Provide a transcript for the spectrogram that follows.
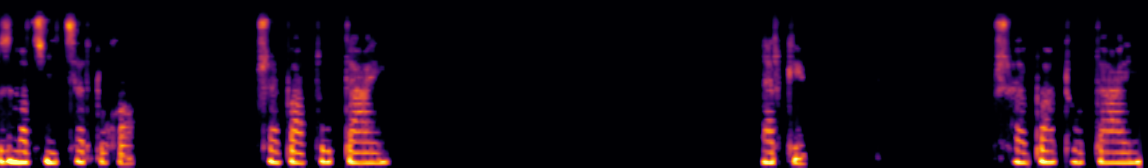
wzmocnić serducho. Trzeba tutaj nerki. Trzeba tutaj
